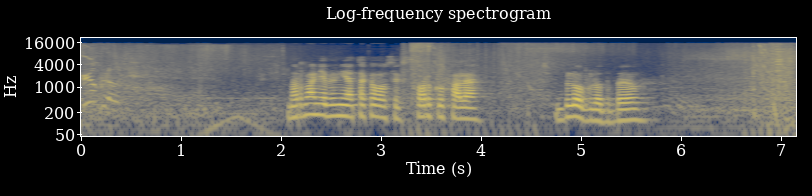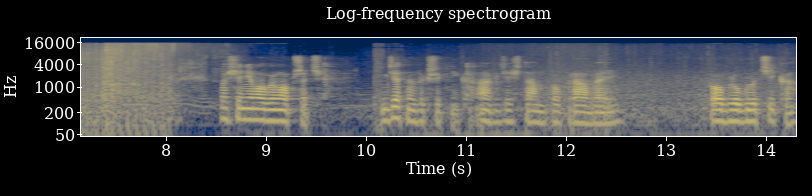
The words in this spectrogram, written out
Bluglut. Normalnie bym nie atakował tych stworków, ale Blueglut był. To się nie mogłem oprzeć. Gdzie ten wykrzyknik? A, gdzieś tam po prawej. Koło Blueglucika.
